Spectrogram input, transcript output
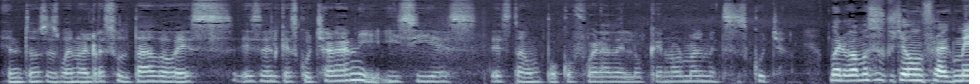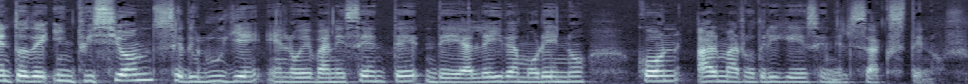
Entonces, bueno, el resultado es, es el que escucharán y, y sí es, está un poco fuera de lo que normalmente se escucha. Bueno, vamos a escuchar un fragmento de Intuición se diluye en lo evanescente de Aleida Moreno con Alma Rodríguez en el sax tenor.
